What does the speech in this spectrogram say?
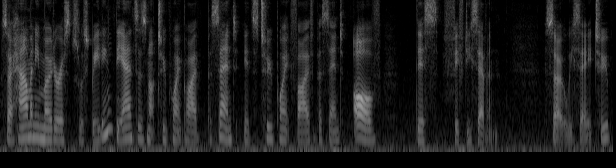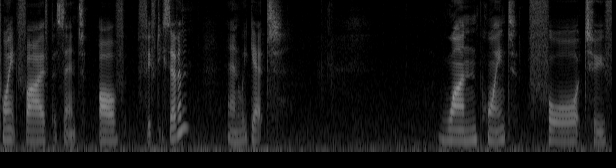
So how many motorists were speeding? The answer is not 2.5%, it's 2.5% of this 57. So we say 2.5% of 57 and we get 1.425.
